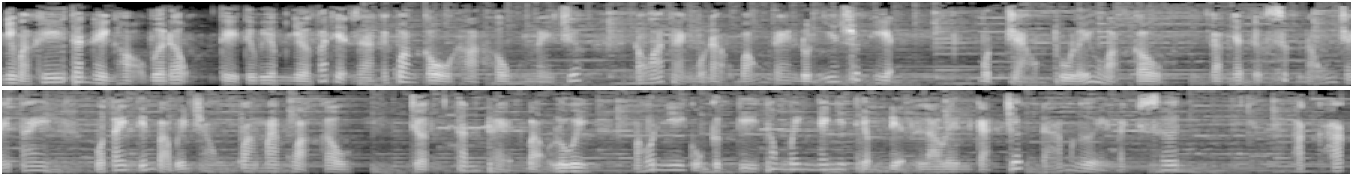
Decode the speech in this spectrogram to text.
Nhưng mà khi thân hình họ vừa động thì tiêu viêm nhờ phát hiện ra cái quang cầu hỏa hồng này trước, nó hóa thành một đạo bóng đen đột nhiên xuất hiện. Một chảo thu lấy hỏa cầu, cảm nhận được sức nóng cháy tay, một tay tiến vào bên trong quang mang hỏa cầu, chợt thân thể bạo lui, mà Huân Nhi cũng cực kỳ thông minh nhanh như thiểm điện lao lên cản trước đám người Bạch Sơn. Hắc hắc,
